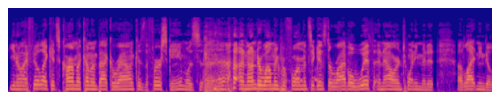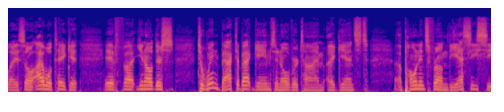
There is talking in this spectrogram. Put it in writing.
You know, I feel like it's karma coming back around because the first game was uh, an underwhelming performance against a rival with an hour and 20 minute uh, lightning delay. So I will take it. If, uh, you know, there's to win back to back games in overtime against opponents from the SEC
